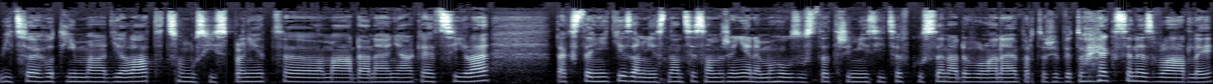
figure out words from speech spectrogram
ví, co jeho tým má dělat, co musí splnit, eh, má dané nějaké cíle, tak stejně ti zaměstnanci samozřejmě nemohou zůstat tři měsíce v kuse na dovolené, protože by to jaksi nezvládli,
